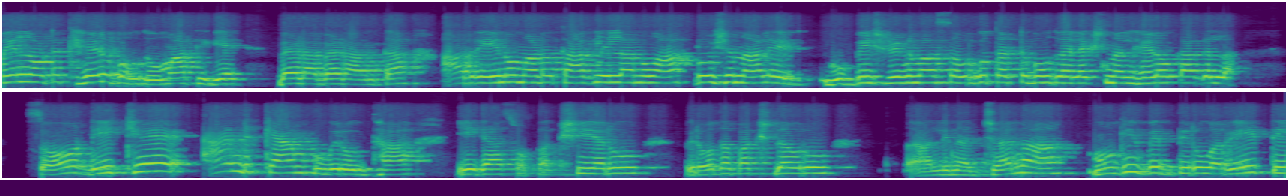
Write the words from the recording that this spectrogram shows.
ಮೇಲ್ನೋಟಕ್ಕೆ ಹೇಳಬಹುದು ಮಾತಿಗೆ, ಬೇಡ ಬೇಡ ಅಂತ. ಆದ್ರೆ ಏನು ಮಾಡೋಕ್ ಆಗ್ಲಿಲ್ಲ ಅನ್ನೋ ಆಕ್ರೋಶ ನಾಳೆ ಗುಬ್ಬಿ ಶ್ರೀನಿವಾಸ್ ಅವ್ರಿಗೂ ತಟ್ಟಬಹುದು ಎಲೆಕ್ಷನ್ ಅಲ್ಲಿ ಹೇಳೋಕ್ಕಾಗಲ್ಲ. So D K and camp ವಿರುದ್ಧ ಈಗ ಸ್ವಪಕ್ಷೀಯರು, ವಿರೋಧ ಪಕ್ಷದವರು, ಅಲ್ಲಿನ ಜನ ಮುಗಿಬಿದ್ದಿರುವ ರೀತಿ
